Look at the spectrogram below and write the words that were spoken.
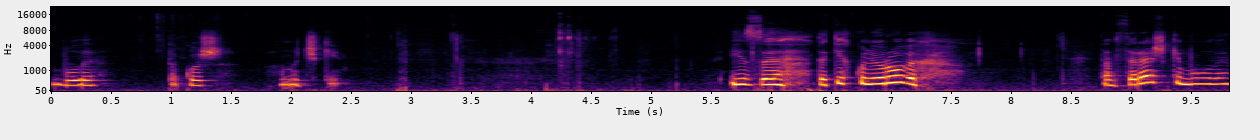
були також гнучкі. Із е, таких кольорових там сережки були,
